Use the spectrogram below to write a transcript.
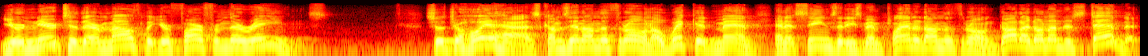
You're near to their mouth, but you're far from their reins. So Jehoiahaz comes in on the throne, a wicked man, and it seems that he's been planted on the throne. God, I don't understand it.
